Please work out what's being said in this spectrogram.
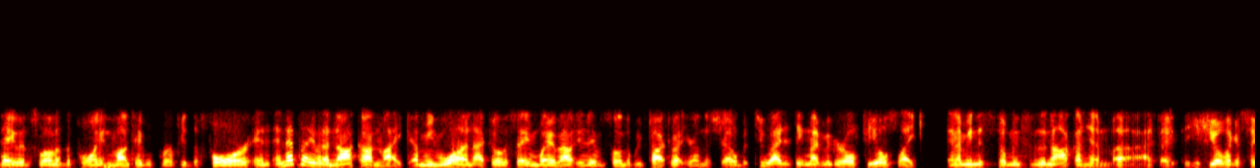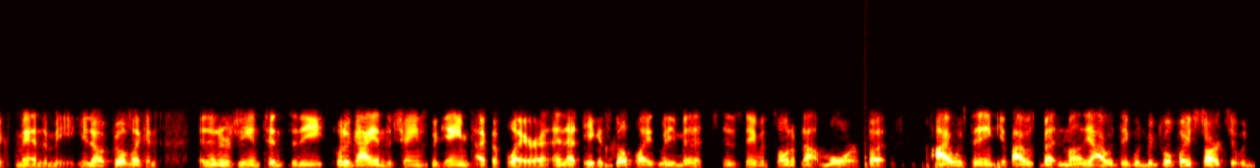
David Sloan at the point and Montavious Murphy at the four, and and that's not even a knock on Mike. I mean, one, I feel the same way about you know, David Sloan that we've talked about here on the show, but two, I just think Mike McGuirl feels like, and I mean, this don't mean this is a knock on him. Uh, I, I, he feels like a sixth man to me. You know, it feels like an an energy, intensity, put a guy in to change the game type of player, and, and that he could still play as many minutes as David Sloan, if not more, but. I would think if I was betting money, I would think when Big 12 play starts, it would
